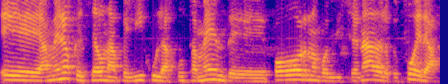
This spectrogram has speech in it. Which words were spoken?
eh, a menos que sea una película justamente porno, condicionada, lo que fuera.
